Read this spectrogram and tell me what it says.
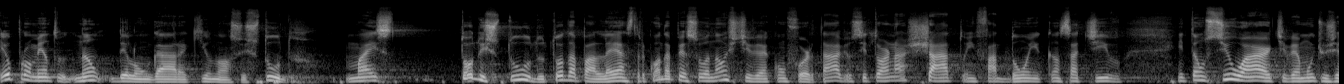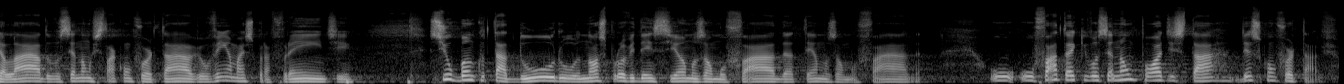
eu prometo não delongar aqui o nosso estudo, mas todo estudo, toda palestra, quando a pessoa não estiver confortável, se torna chato, enfadonho, cansativo. Então, se o ar estiver muito gelado, você não está confortável, venha mais para frente. Se o banco está duro, nós providenciamos almofada, temos almofada. O, o fato é que você não pode estar desconfortável.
